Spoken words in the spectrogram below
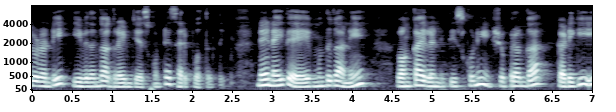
చూడండి ఈ విధంగా గ్రైండ్ చేసుకుంటే సరిపోతుంది. నేనైతే ముందుగానే వంకాయలన్నీ తీసుకొని శుభ్రంగా కడిగి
